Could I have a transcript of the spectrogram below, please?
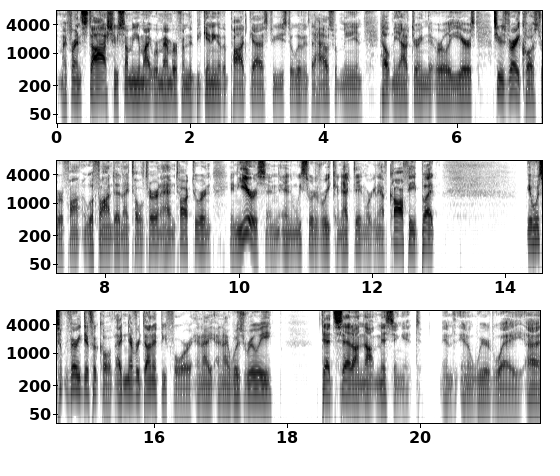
my friend Stosh, who some of you might remember from the beginning of the podcast, who used to live at the house with me and help me out during the early years. She was very close to LaFonda, and I told her, and I hadn't talked to her in, in years, and, and we sort of reconnected, and we're going to have coffee. But it was very difficult. I'd never done it before, and I and I was really dead set on not missing it in in a weird way. Uh,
